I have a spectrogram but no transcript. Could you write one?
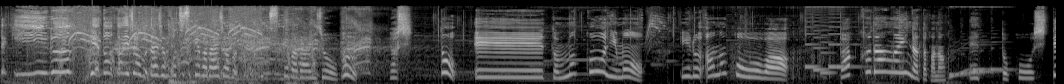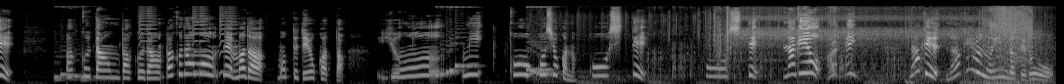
敵いるけど大丈夫大丈夫落ち着けば大丈夫落ち着けば大丈夫よし。いるあの子は、爆弾がいいんだったかな？えっと、こうして、爆弾、爆弾。爆弾もね、まだ持っててよかった。ゆーみ、こう、こうしようかな。こうして、こうして、投げようえい投げ、投げるのいいんだけど、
